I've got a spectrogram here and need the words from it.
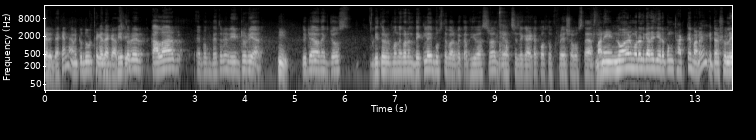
গাড়ি দেখেন আমি একটু দূর মানে থেকে দেখাচ্ছি। ভেতরের কালার এবং ভেতরের ইন্টেরিয়ার হুম। দুইটাই অনেক জোস। ভিতর মনে করেন দেখলেই বুঝতে পারবে ভিউয়ার্সরা যে হচ্ছে যে গাড়িটা কত ফ্রেশ অবস্থায় আছে। মানে নয়ের মডেল গাড়ি যে এরকম থাকতে পারে এটা আসলে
